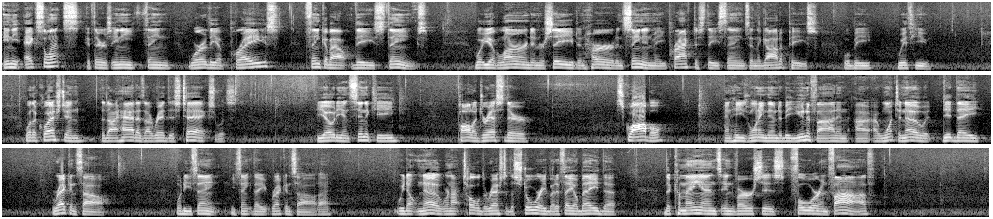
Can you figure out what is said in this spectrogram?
any excellence, if there is anything worthy of praise, think about these things. What you have learned and received and heard and seen in me, practice these things, and the God of peace will be with you. Well, the question that I had as I read this text was Euodia and Syntyche. Paul addressed their squabble, and he's wanting them to be unified. And I, I want to know did they reconcile? What do you think? You think they reconciled? I, we don't know. We're not told the rest of the story, but if they obeyed the, the commands in verses 4 and 5,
